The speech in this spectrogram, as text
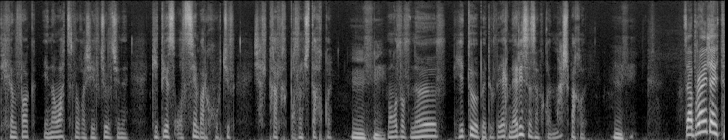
технологи, инновац руугаа шилжүүлж байна гэдгээс улсын баг хөгжил шалтгааллах боломжтой байхгүй. Монгол бол 0 хэдэн хувь байдаг вэ? Яг нарийнсан санахгүй маш бага хувь. За Brainlight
